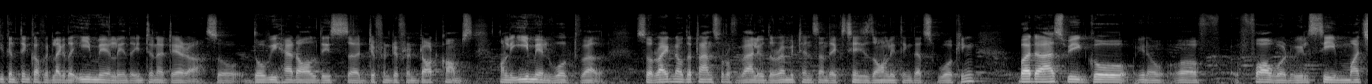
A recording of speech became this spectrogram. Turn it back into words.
you can think of it like the email in the internet era. So though we had all these uh, different different dot coms, only email worked well. So right now the transfer of value, the remittance and the exchange is the only thing that's working. But as we go, you know, uh, f- forward, we'll see much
